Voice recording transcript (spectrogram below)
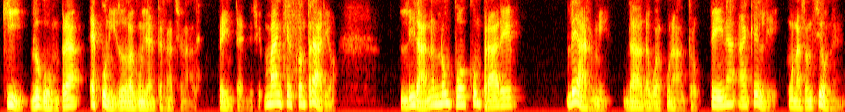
chi lo compra è punito dalla comunità internazionale per intenderci, ma anche il contrario. L'Iran non può comprare le armi da, da qualcun altro, pena anche lì una sanzione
